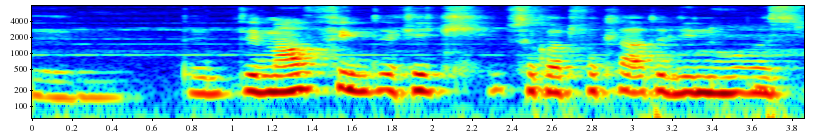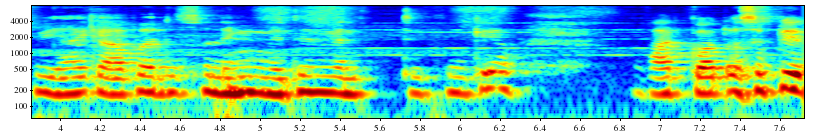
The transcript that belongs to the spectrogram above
øh, det, det er meget fint. Jeg kan ikke så godt forklare det lige nu, også vi har ikke arbejdet så længe med det, men det fungerer ret godt. Og så bliver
